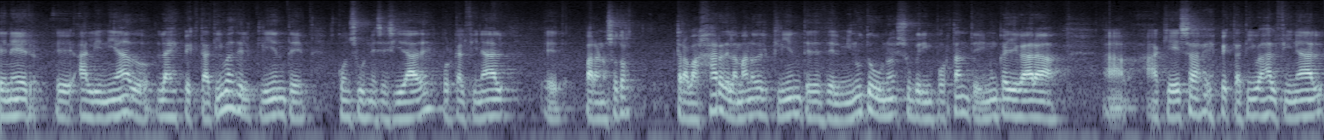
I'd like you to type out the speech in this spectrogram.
tener alineado las expectativas del cliente con sus necesidades, porque al final eh, para nosotros trabajar de la mano del cliente desde el minuto uno es súper importante y nunca llegar a, a, que esas expectativas al final,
